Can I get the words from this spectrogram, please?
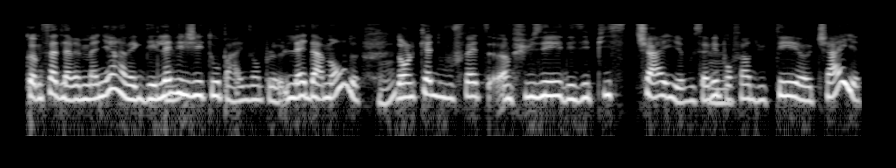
comme ça de la même manière avec des laits végétaux, par exemple lait d'amande, dans lequel vous faites infuser des épices chai, vous savez, pour faire du thé euh, chai.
